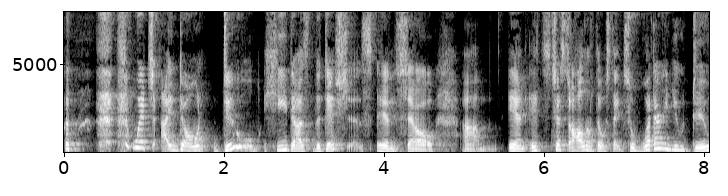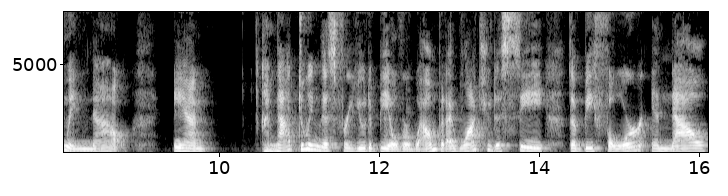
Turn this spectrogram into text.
which I don't do. He does the dishes. And so, um, and it's just all of those things. So what are you doing now? And I'm not doing this for you to be overwhelmed, but I want you to see the before and now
